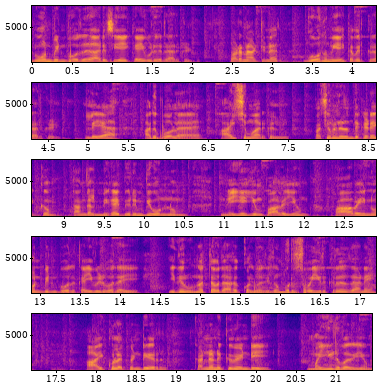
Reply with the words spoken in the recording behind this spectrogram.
நோன்பின் போது அரிசியை கைவிடுகிறார்கள். வடநாட்டினர் கோதுமையை தவிர்க்கிறார்கள். இல்லையா? அதுபோல ஆய்ச்சிமார்கள் பசுவிலிருந்து கிடைக்கும் தாங்கள் மிக விரும்பி உண்ணும் நெய்யையும் பாலையும் பாவை நோன்பின் போது கைவிடுவதை இதில் உணர்த்துவதாக கொள்வதிலும் ஒரு சுவை இருக்கிறது தானே ஆய்க்குல பெண்டிர் கண்ணனுக்கு வேண்டி மையிடுவதையும்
